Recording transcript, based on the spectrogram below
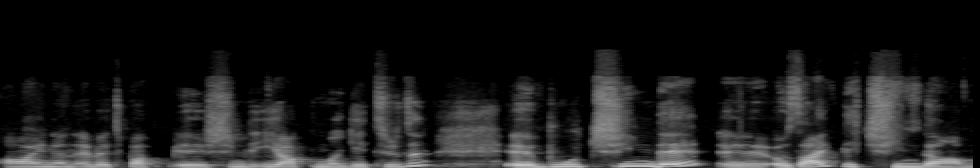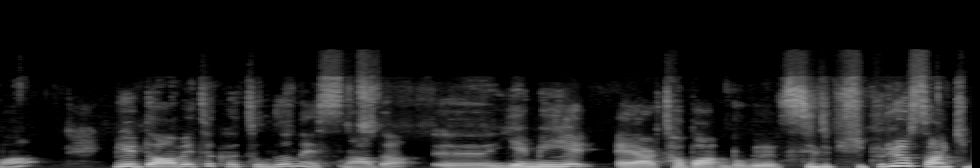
Aynen evet bak e, şimdi iyi aklıma getirdin. E, bu Çin'de e, özellikle Çin'de ama bir davete katıldığın esnada e, yemeği eğer taban böyle silip süpürüyorsan ki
